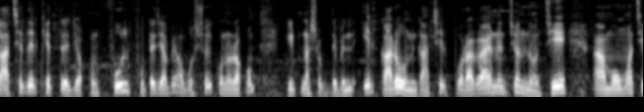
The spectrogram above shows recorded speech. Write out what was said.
গাছেদের ক্ষেত্রে যখন ফুল ফুটে যাবে অবশ্যই কোনো রকম কীটনাশক দেবেন। এর কারণ গাছের পরাগায়নের জন্য যে মৌমাছি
